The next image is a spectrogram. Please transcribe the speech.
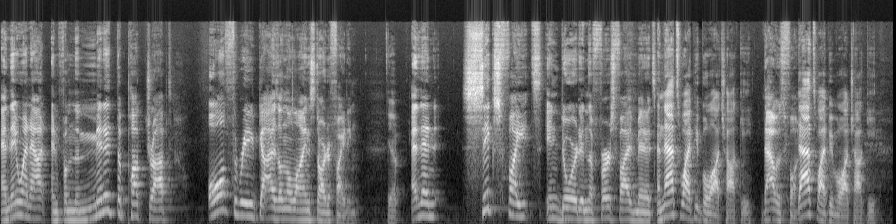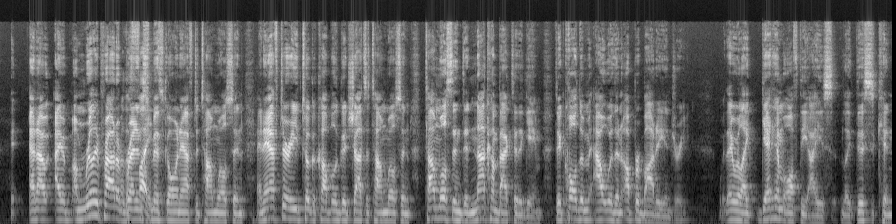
and they went out, and from the minute the puck dropped, all three guys on the line started fighting. Yep. And then six fights endured in the first five minutes. And that's why people watch hockey. That was fun. That's why people watch hockey. And I, I, I'm really proud of Brendan fight. Smith going after Tom Wilson. And after he took a couple of good shots at Tom Wilson, Tom Wilson did not come back to the game. They called him out with an upper body injury. They were like, "Get him off the ice. Like this can,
